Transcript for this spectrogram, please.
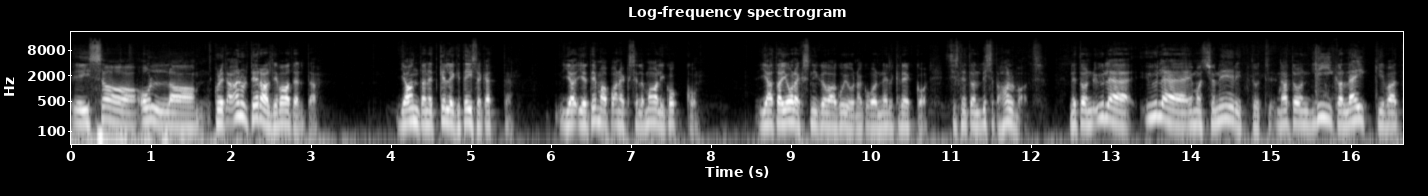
ei saa olla, kui neid ainult eraldi vaadelda, ja anda need kellegi teise kätte. ja, ja tema paneks selle maali kokku ja ta ei oleks nii kõva kuju, nagu on El Greco, siis need on lihtsalt halvad. Need on üle, üle emotsioneeritud, nad on liiga läikivad,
